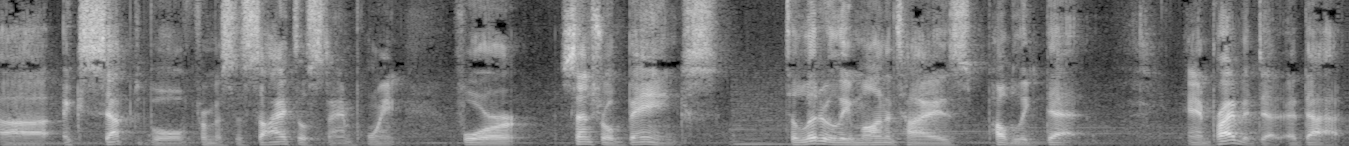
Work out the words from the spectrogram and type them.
uh, acceptable from a societal standpoint for central banks to literally monetize public debt and private debt at that.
